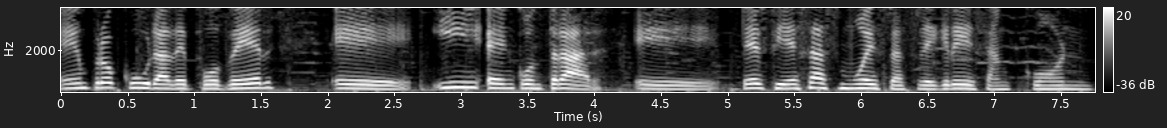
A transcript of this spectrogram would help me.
en procura de poder eh, y encontrar, eh, ver si esas muestras regresan con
